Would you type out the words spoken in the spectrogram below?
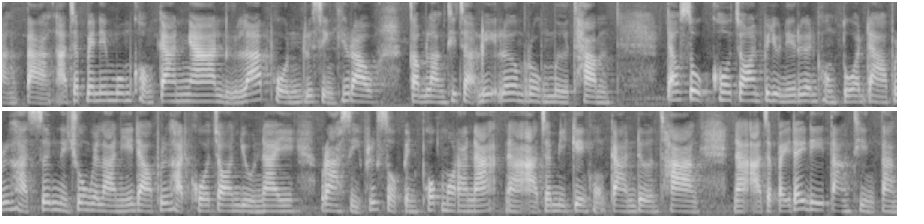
ต่างๆ อาจจะเป็นในมุมของการงานหรือลาภผลหรือสิ่งที่เรากำลังที่จะริเริ่มลงมือทำ ดาวศุกร์โคจรไปอยู่ในเรือนของตัวดาวพฤหัสซึ่งในช่วงเวลานี้ดาวพฤหัสโคจรอยู่ในราศีพฤษภเป็นภพมรณะนะอาจจะมีเกณฑ์ของการเดินทางนะอาจจะไปได้ดีต่างถิ่นต่าง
